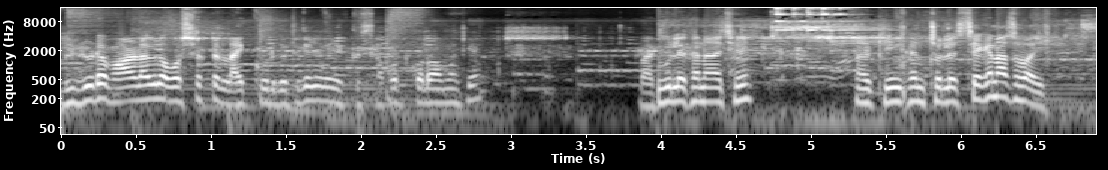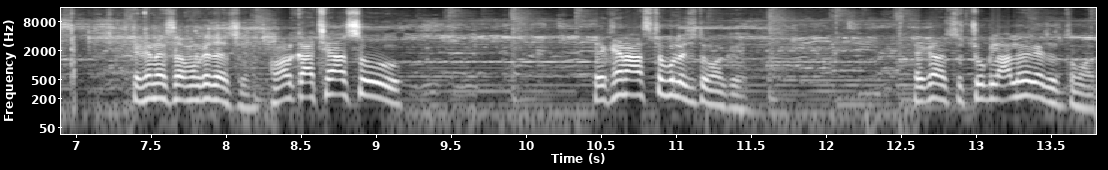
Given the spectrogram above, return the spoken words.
ভিডিওটা ভালো লাগলে অবশ্যই একটা লাইক করে দিও ঠিক আছে? একটু সাপোর্ট করো আমাকে। বাকিগুলো এখানে আছে। আর কিং খান চলে এসছে। এখানে আসো ভাই। এখানে আসো আমার কাছে আসো। আমার কাছে আসো। এখানে আসতে বলেছি তোমাকে। এখানে আসো চোখ লাল হয়ে গেছে তোমার।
